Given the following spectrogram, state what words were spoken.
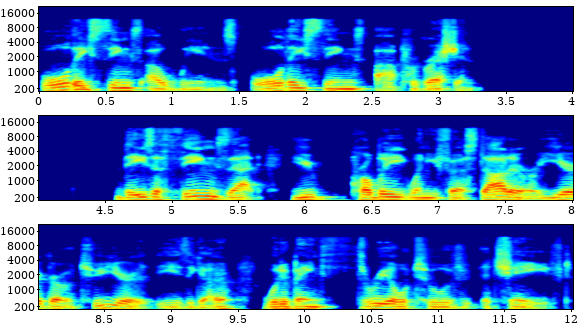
all these things are wins. All these things are progression. These are things that you probably, when you first started, or a year ago, or two year, years ago, would have been thrilled to have achieved.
